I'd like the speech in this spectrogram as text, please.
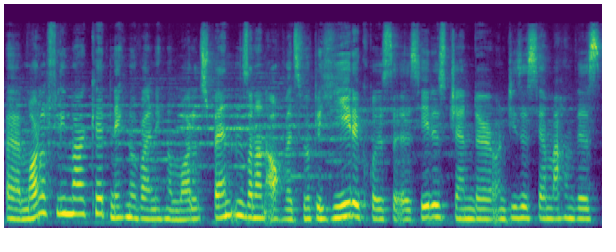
äh, Model Flea Market, nicht nur, weil nicht nur Models spenden, sondern auch, weil es wirklich jede Größe ist, jedes Gender. Und dieses Jahr machen wir es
